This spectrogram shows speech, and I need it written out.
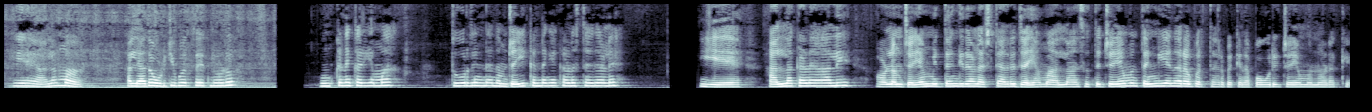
ಏ, ಅಲ್ಲಮ್ಮ, ಅಲ್ಲಿ ಯಾವ್ದೋ ಹುಡುಗಿ ಬರ್ತೈತೆ ನೋಡು. ಹ್ಞೂ ಕಣೆ ಕರಿಯಮ್ಮ, ದೂರದಿಂದ ನಮ್ಮ ಜೈ ಕಣ್ಣಗೆ ಕಾಣಿಸ್ತಾ ಇದ್ದಾಳೆ. ಏ, ಅಲ್ಲ ಕಣೆ ಆಲಿ, ಅವಳು ನಮ್ಮ ಜಯಮ್ಮ ಇದ್ದಂಗಿದ್ದಾಳೆ ಅಷ್ಟೇ, ಆದರೆ ಜಯಮ್ಮ ಅಲ್ಲ ಅನ್ಸುತ್ತೆ. ಜಯಮ್ಮನ ತಂಗಿ ಏನಾರ ಬರ್ತಾ ಇರ್ಬೇಕೇನಪ್ಪ ಊರಿಗೆ ಜಯಮ್ಮ ನೋಡಕ್ಕೆ?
